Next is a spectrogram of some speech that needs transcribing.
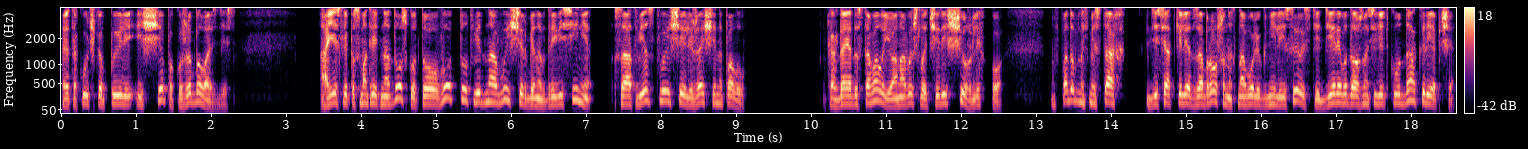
Эта кучка пыли и щепок уже была здесь. А если посмотреть на доску, то вот тут видна выщербина в древесине, соответствующая лежащей на полу. Когда я доставал ее, она вышла чересчур легко. В подобных местах, десятки лет заброшенных на волю гнили и сырости, дерево должно сидеть куда крепче.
